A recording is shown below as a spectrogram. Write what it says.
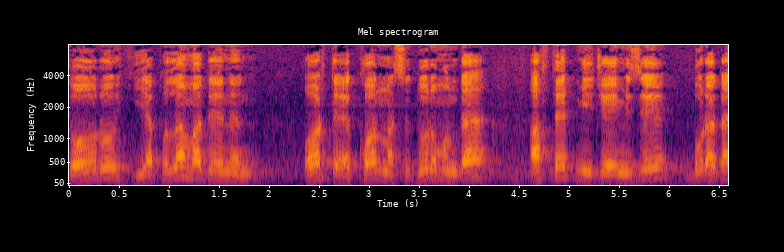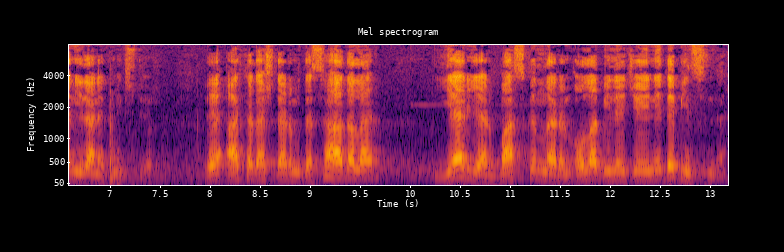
doğru yapılamadığının ortaya konması durumunda affetmeyeceğimizi buradan ilan etmek istiyorum. Ve arkadaşlarımız da sahadalar yer yer baskınların olabileceğini de bilsinler.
